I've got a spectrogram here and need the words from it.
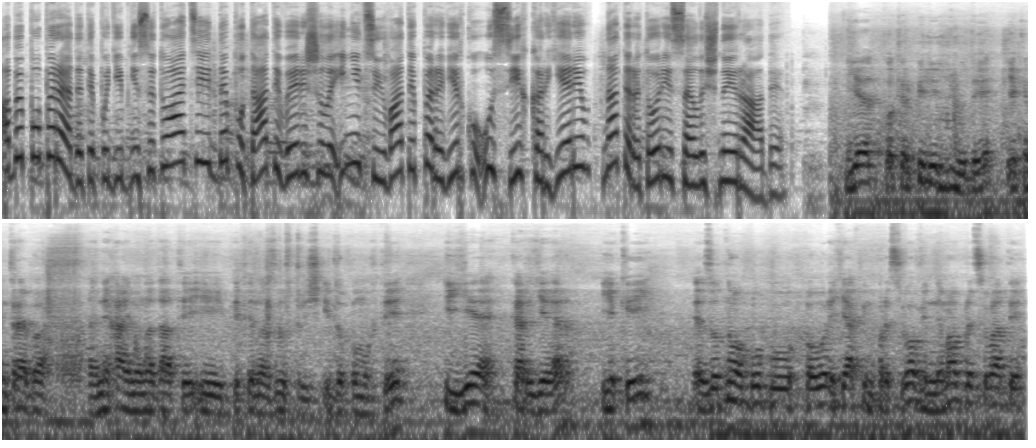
Аби попередити подібні ситуації, депутати вирішили ініціювати перевірку усіх кар'єрів на території селищної ради. Є потерпілі люди, яким треба е, негайно надати і піти на зустріч і допомогти. І є кар'єр, який е, з одного боку говорить, як він працював, він не мав працювати,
